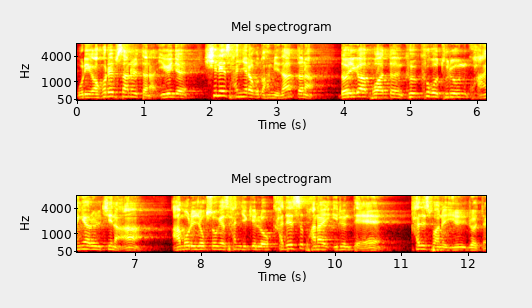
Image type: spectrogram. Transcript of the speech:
우리가 호렙산을 떠나 이거 이제 신의 산이라고도 합니다. 떠나 너희가 보았던 그 크고 두려운 광야를 지나 아모리 족속의 산지길로 카데스 바나에 이른 때 카데스 바나에 이르렀다.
